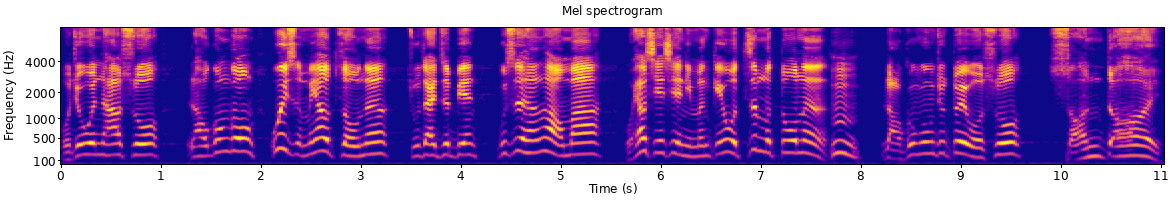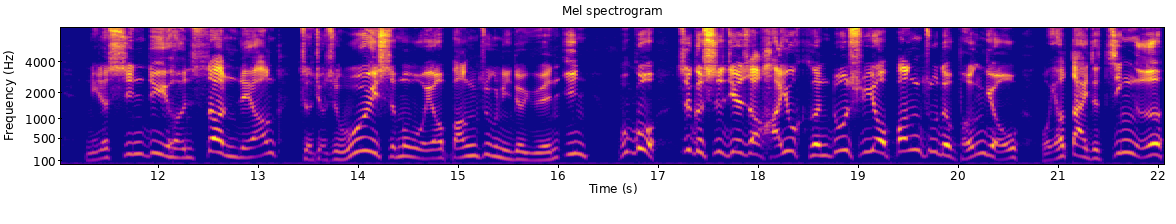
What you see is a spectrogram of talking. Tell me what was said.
我就问他说：“老公公为什么要走呢？住在这边不是很好吗？我要谢谢你们给我这么多呢。”嗯，老公公就对我说：“三代，你的心地很善良，这就是为什么我要帮助你的原因。不过，这个世界上还有很多需要帮助的朋友，我要带着金额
